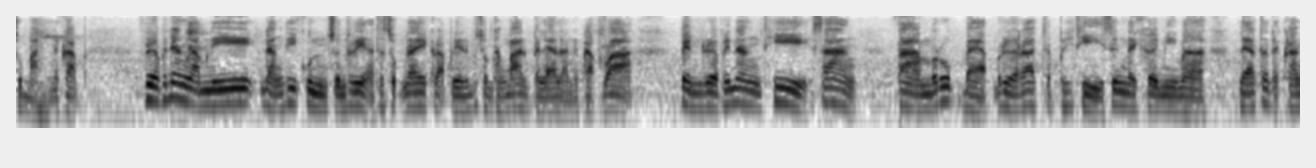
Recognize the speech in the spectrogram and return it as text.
สุบรรณนะครับ เรือพระที่นั่งลำนี้ดังที่คุณสุนทรีอัตสุขได้กลับเรียนผู้ชมทางบ้านไปแล้วแหละนะครับว่า เป็นเรือพระที่นั่งที่สร้างตามรูปแบบเรือราชพิธี ซึ่งได้เคยมีมาแล้วตั้งแต่ครั้ง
